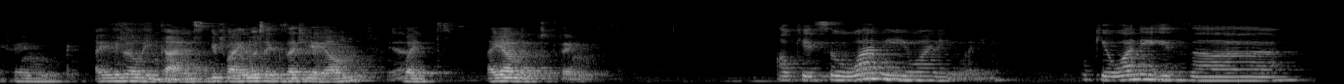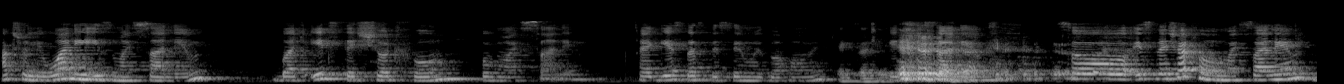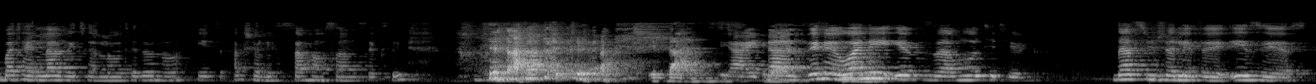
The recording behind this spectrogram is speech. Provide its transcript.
I think I really can't define what exactly I am, Yeah. but I am a lot of things. Okay, so Wani, Wani, Wani. Okay, Wani is uh, actually Wani is my surname, but it's the short form of my surname. I guess that's the same with Wahome. Exactly. It's surname. So it's the short form of my surname, but I love it a lot. I don't know. It actually somehow sounds sexy. it does. Yeah, it does. Anyway, Wani is a multitude. That's usually the easiest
